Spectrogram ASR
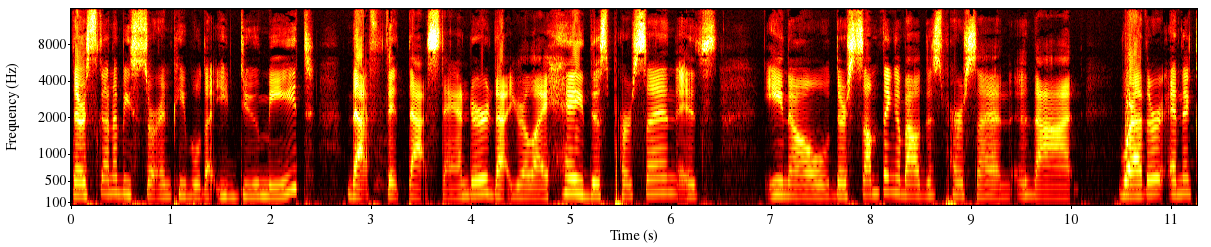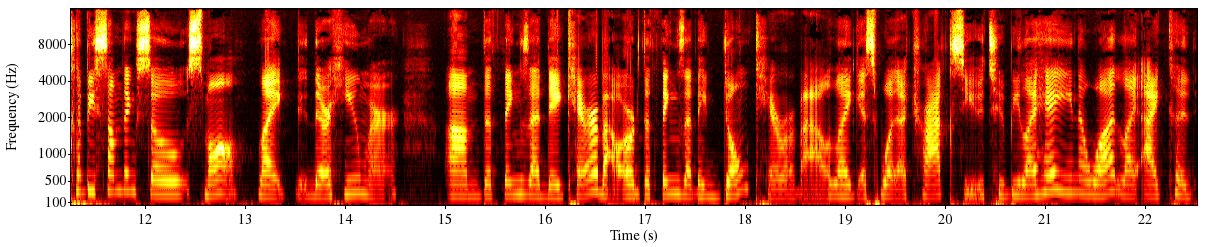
there's gonna be certain people that you do meet that fit that standard that you're like, hey, this person is, you know, there's something about this person that whether, and it could be something so small, like their humor. Um, the things that they care about or the things that they don't care about like it's what attracts you to be like hey you know what like i could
